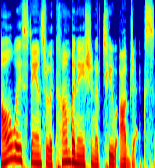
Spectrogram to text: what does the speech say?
always stands for the combination of two objects.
